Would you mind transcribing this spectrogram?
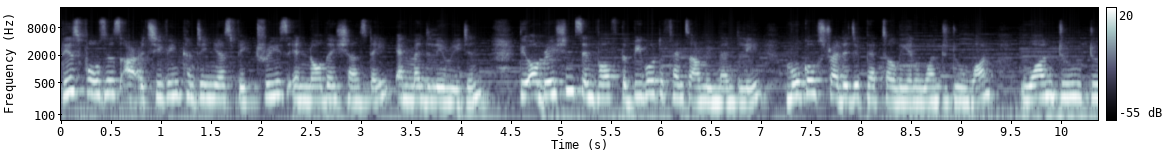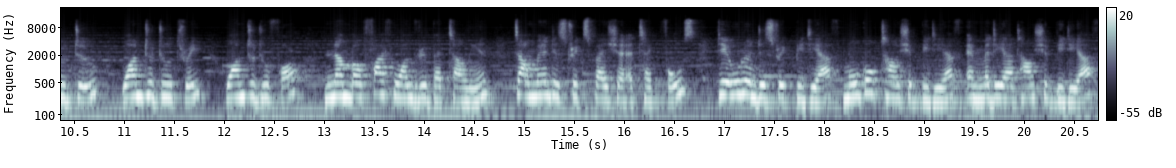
These forces are achieving continuous victories in northern Shan State and Mandalay region. The operations involve the People Defense Army Mandalay, Mogok Strategic Battalion 1221, 1222, 1223, 1224, Number 513 Battalion, Changmen District Special Attack Force, Pyin Oo Lwin District PDF, Mogok Township PDF, and Madaya Township PDF.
